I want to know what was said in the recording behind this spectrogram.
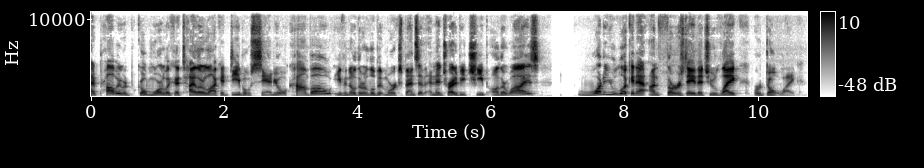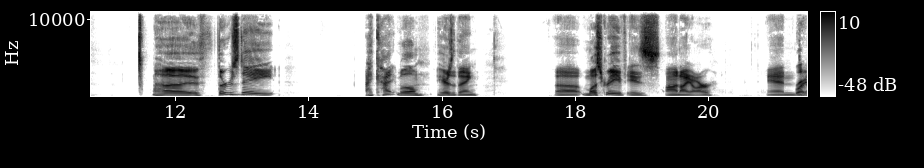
I probably would go more like a Tyler Lockett Deebo Samuel combo, even though they're a little bit more expensive, and then try to be cheap otherwise. What are you looking at on Thursday that you like or don't like? Uh, Thursday. I kind well. Here's the thing. Uh, Musgrave is on IR, and Right.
